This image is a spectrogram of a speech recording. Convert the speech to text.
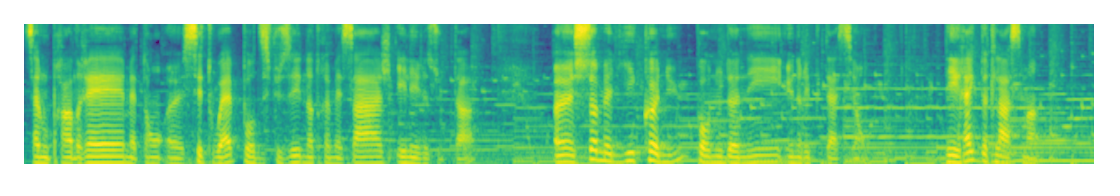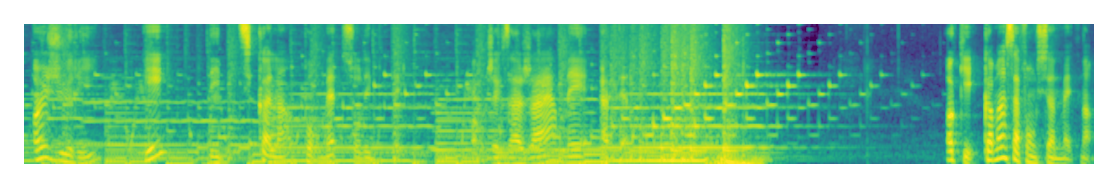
Ça nous prendrait, mettons, un site web pour diffuser notre message et les résultats, un sommelier connu pour nous donner une réputation, des règles de classement, un jury et des petits collants pour mettre sur les bouteilles. J'exagère, mais à peine. OK, comment ça fonctionne maintenant?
